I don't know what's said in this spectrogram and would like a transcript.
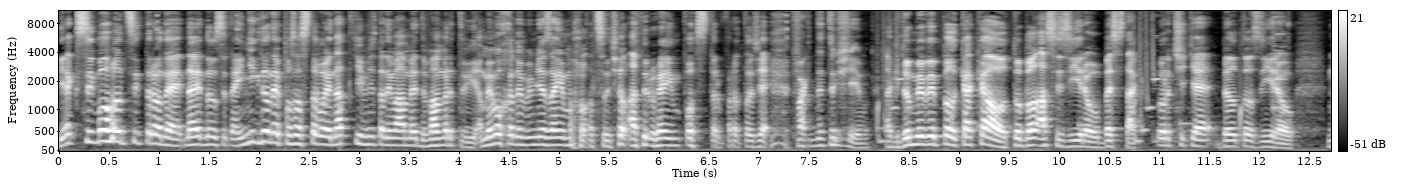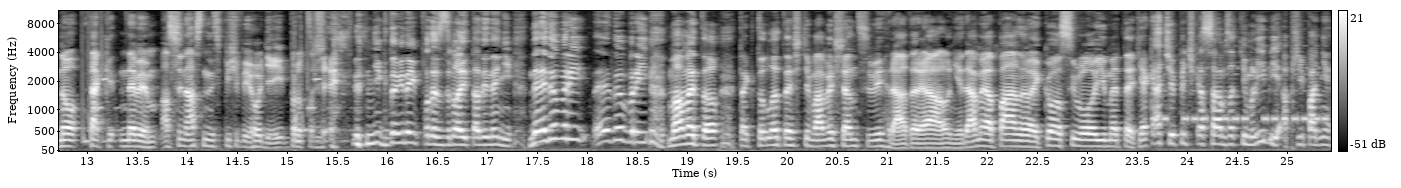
Jak si mohl, Citrone? Najednou se tady nikdo nepozastavuje nad tím, že tady máme dva mrtví. A mimochodem by mě zajímalo, co dělá druhý impostor, protože fakt netuším. A kdo mi vypil kakao? To byl asi Zero, bez tak. Určitě byl to Zero. No, tak nevím, asi nás nejspíš vyhodí, protože nikdo jiný podezřelý tady není. Ne, dobrý, ne, dobrý, máme to, tak tohle to ještě máme šanci vyhrát reálně. Dámy a pánové, koho si ulovíme teď? Jaká čepička se vám zatím líbí a případně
